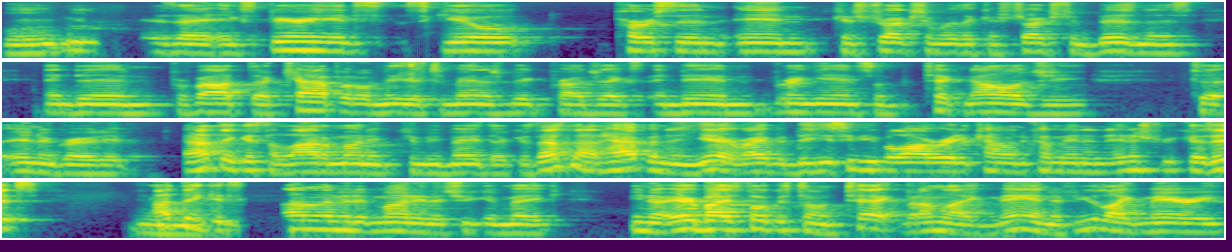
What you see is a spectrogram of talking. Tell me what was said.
who is a experienced, skilled person in construction with a construction business and then provide the capital needed to manage big projects and then bring in some technology to integrate it. And I think it's a lot of money can be made there because that's not happening yet, right? But do you see people already coming of come in in the industry? Because it's, mm-hmm. I think it's unlimited money that you can make. You know, everybody's focused on tech, but I'm like, man, if you like marry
